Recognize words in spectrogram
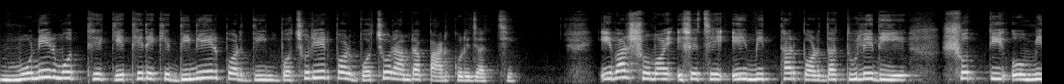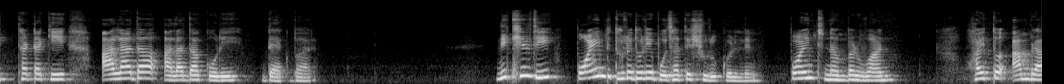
মনের মধ্যে গেথে রেখে দিনের পর দিন, বছরের পর বছর আমরা পার করে যাচ্ছি। এবার সময় এসেছে এই মিথ্যার পর্দা তুলে দিয়ে সত্যি ও মিথ্যাটাকে আলাদা আলাদা করে দেখবার। নিখিলজি পয়েন্ট ধরে ধরে বোঝাতে শুরু করলেন। পয়েন্ট নাম্বার ওয়ান হয়তো আমরা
